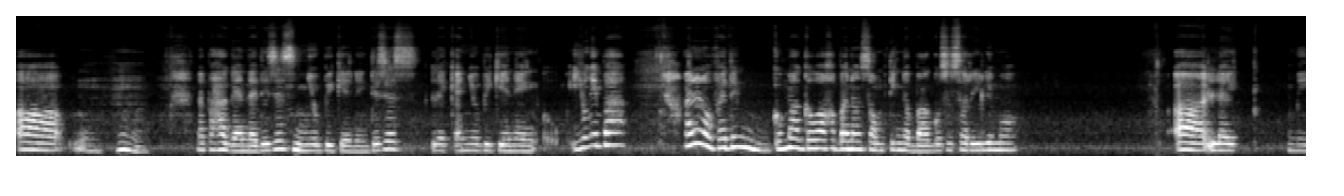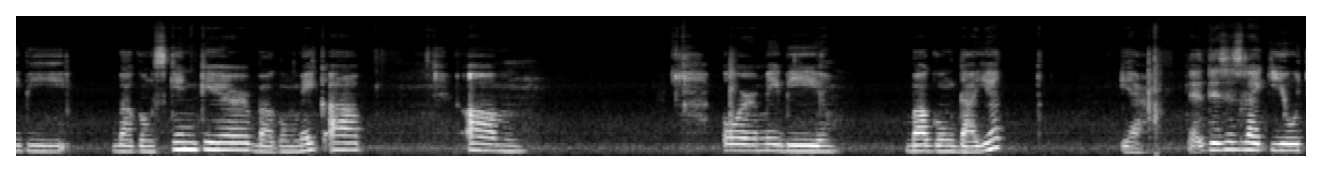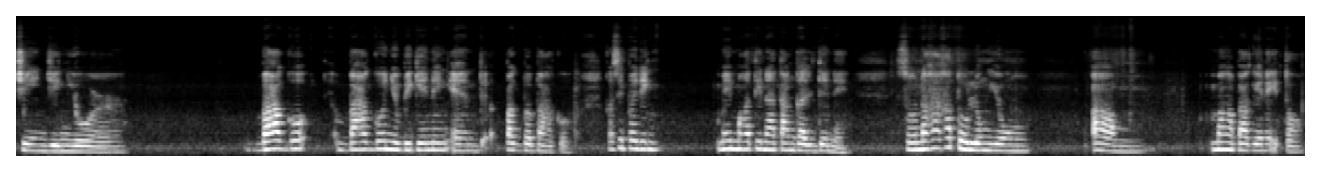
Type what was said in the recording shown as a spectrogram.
Uh, hmm, napakaganda. This is new beginning. This is like a new beginning. Yung iba, I don't know, pwedeng gumagawa ka ba ng something na bago sa sarili mo? Uh, like, maybe bagong skincare, bagong makeup, um, or maybe bagong diet. Yeah. This is like you changing your bago bago new beginning and pagbabago. Kasi pwedeng may mga tinatanggal din eh. So nakakatulong yung um mga bagay na ito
